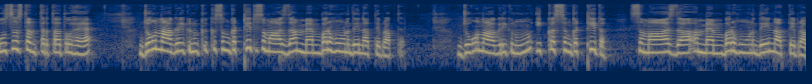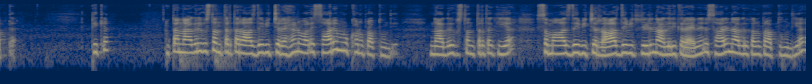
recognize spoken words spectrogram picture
ਉਸ ਸੁਤੰਤਰਤਾ ਤੋਂ ਹੈ, ਜੋ ਨਾਗਰਿਕ ਨੂੰ ਇੱਕ ਸੰਗਠਿਤ ਸਮਾਜ ਦਾ ਮੈਂਬਰ ਹੋਣ ਦੇ ਨਾਤੇ ਪ੍ਰਾਪਤ ਹੈ। ਜੋ ਨਾਗਰਿਕ ਨੂੰ ਇੱਕ ਸੰਗਠਿਤ ਸਮਾਜ ਦਾ ਮੈਂਬਰ ਹੋਣ ਦੇ ਨਾਤੇ ਪ੍ਰਾਪਤ ਹੈ। ਠੀਕ ਹੈ? ਤਾਂ ਨਾਗਰਿਕ ਸੁਤੰਤਰਤਾ ਰਾਜ ਦੇ ਵਿੱਚ ਰਹਿਣ ਵਾਲੇ ਸਾਰੇ ਮਨੁੱਖਾਂ ਨੂੰ ਪ੍ਰਾਪਤ ਹੁੰਦੀ ਹੈ। ਨਾਗਰਿਕ ਸੁਤੰਤਰਤਾ ਕੀ ਹੈ? ਸਮਾਜ ਦੇ ਵਿੱਚ, ਰਾਜ ਦੇ ਵਿੱਚ ਜਿਹੜੇ ਨਾਗਰਿਕ ਰਹਿ ਰਹੇ ਨੇ, ਸਾਰੇ ਨਾਗਰਿਕਾਂ ਨੂੰ ਪ੍ਰਾਪਤ ਹੁੰਦੀ ਹੈ।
